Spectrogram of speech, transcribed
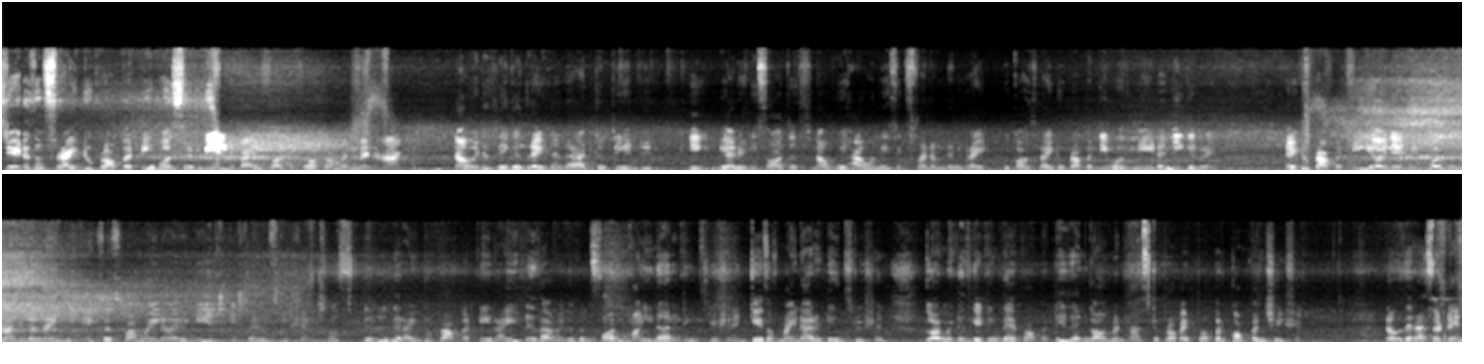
Status of right to property was repealed by 44th Amendment Act. Now it is legal right under Article 308A. We already saw this. Now we have only six fundamental right because right to property was made a legal right. Right to property earlier it was in Article 19 access for minority educational institutions. So still the right to property right is available for minority institution. In case of minority institution, government is getting their property, then government has to provide proper compensation. Now there are certain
